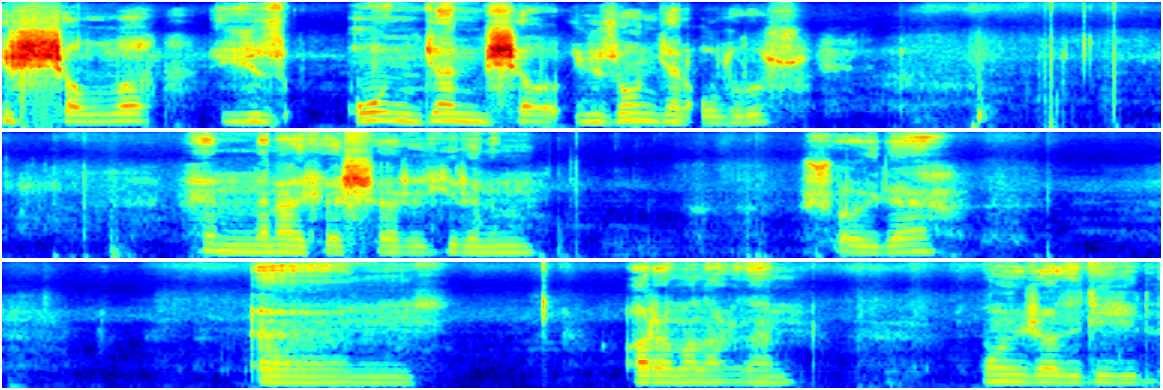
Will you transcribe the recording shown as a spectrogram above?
İnşallah 110 gen bir şey 110 gen oluruz. Hemen arkadaşlar girelim. Şöyle. Eee, aramalardan oyuncu adı değil.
